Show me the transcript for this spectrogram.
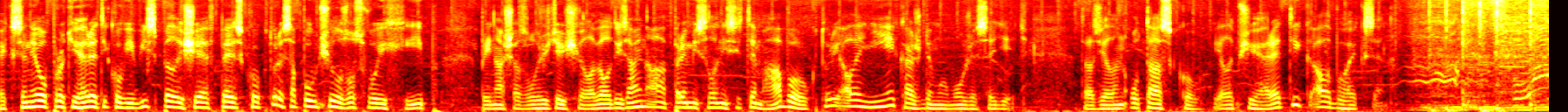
Hexen je oproti heretikovi vyspelejšie FPS, ktoré sa poučilo zo svojich chýb. Prináša zložitejší level design a premyslený systém hubov, ktorý ale nie každému môže sedieť. Teraz je len otázkou, je lepší heretik alebo Hexen? While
